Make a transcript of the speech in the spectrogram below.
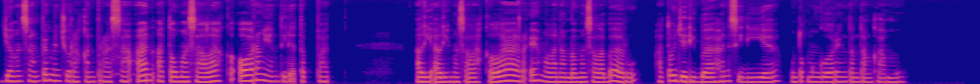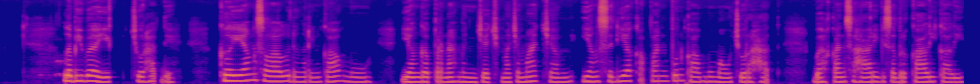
jangan sampai mencurahkan perasaan atau masalah ke orang yang tidak tepat. Alih-alih masalah kelar, eh malah nambah masalah baru. Atau jadi bahan si dia untuk menggoreng tentang kamu. Lebih baik curhat deh ke yang selalu dengerin kamu, yang gak pernah menjudge macam-macam, yang sedia kapan pun kamu mau curhat bahkan sehari bisa berkali-kali,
